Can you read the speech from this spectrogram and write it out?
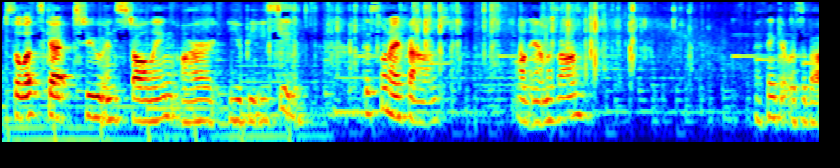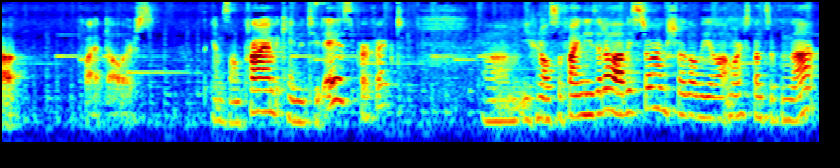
so let's get to installing our UBEC. This one I found on Amazon. I think it was about $5. Amazon Prime, it came in two days, perfect. Um, you can also find these at a hobby store. I'm sure they'll be a lot more expensive than that.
